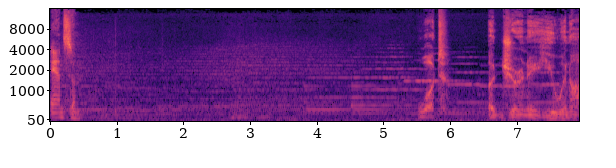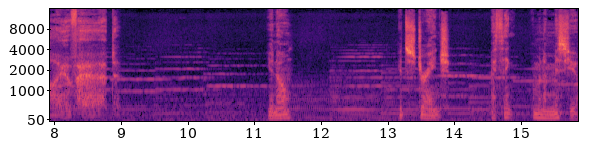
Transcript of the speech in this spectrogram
Ansem. What a journey you and I have had. You know, it's strange. I think I'm gonna miss you.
